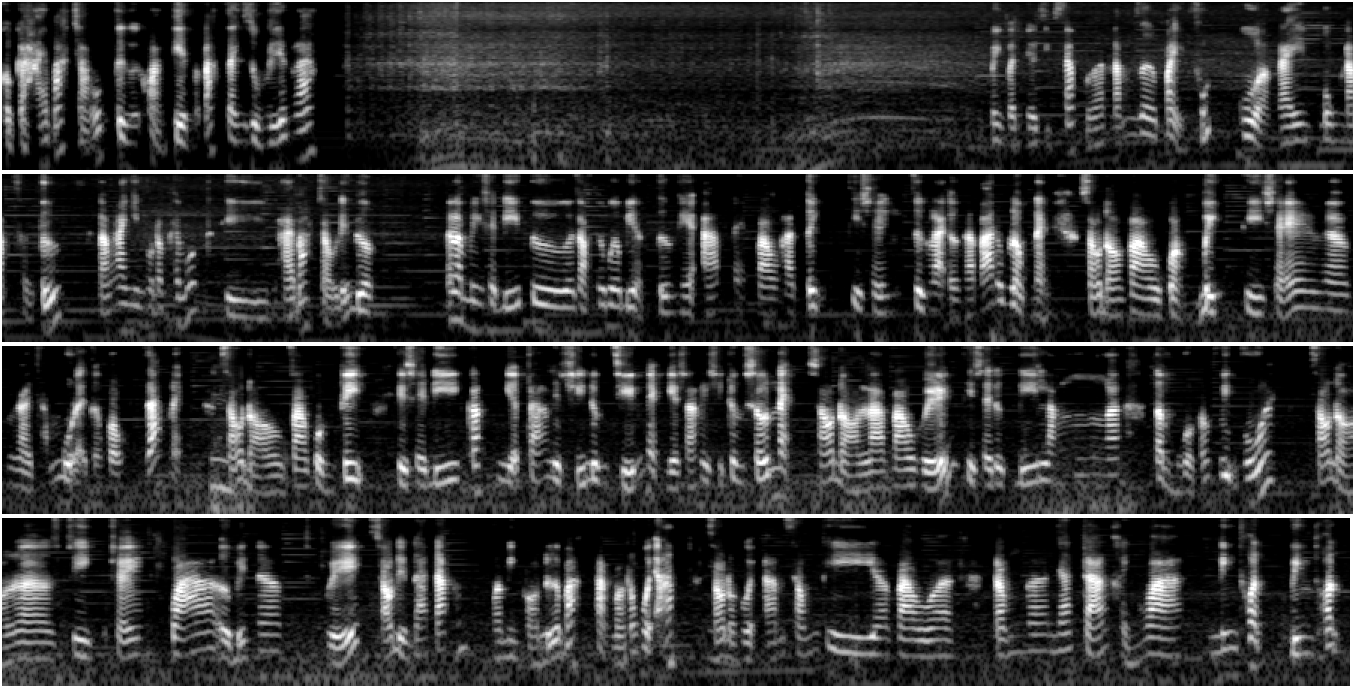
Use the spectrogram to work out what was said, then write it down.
của cả hai bác cháu từ cái khoản tiền mà bác dành dùng riêng ra mình vẫn nhớ chính xác là 5 giờ 7 phút của ngày mùng 5 tháng 4 năm 2021 thì hai bác cháu lên đường. Tức là mình sẽ đi từ dọc theo bờ biển từ nghệ an này vào hà tĩnh thì sẽ dừng lại ở ngã ba đông lộc này sau đó vào quảng bình thì sẽ gài thăm mộ đại tướng võ giáp này. Ừ. sau đó vào quảng trị thì sẽ đi các nghĩa trang liệt sĩ đường chín này nghĩa trang liệt sĩ trường sơn này. Sau đó là vào huế thì sẽ được đi lăng tẩm của các vị vua ấy. Sau đó thì sẽ qua ở bên uh, Huế sau đến Đà Nẵng mà mình có đưa bác thẳng vào trong Hội An. Sau đó Hội An xong thì vào trong Nha Trang Khánh Hòa Ninh Thuận Bình Thuận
